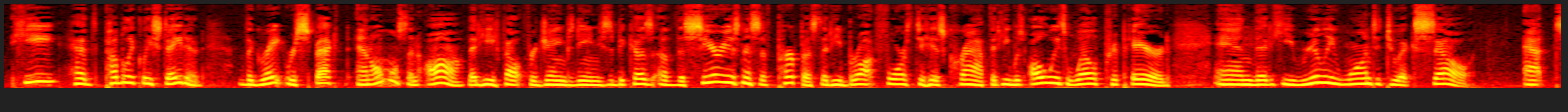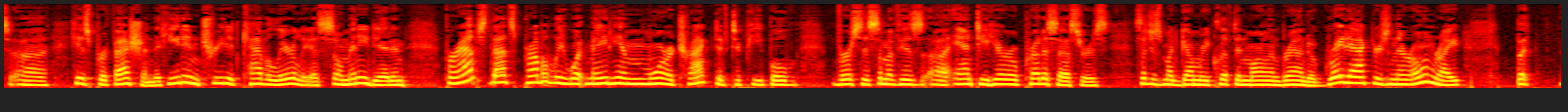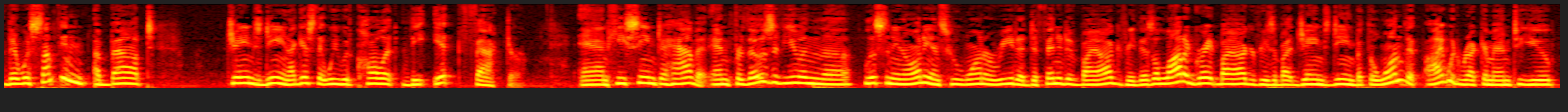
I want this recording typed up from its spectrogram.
he had publicly stated the great respect and almost an awe that he felt for James Dean. Said because of the seriousness of purpose that he brought forth to his craft, that he was always well prepared, and that he really wanted to excel at uh, his profession, that he didn't treat it cavalierly as so many did. And perhaps that's probably what made him more attractive to people versus some of his uh, anti hero predecessors, such as Montgomery Clift and Marlon Brando. Great actors in their own right, there was something about James Dean, I guess that we would call it the it factor. and he seemed to have it. And for those of you in the listening audience who want to read a definitive biography, there's a lot of great biographies about James Dean, but the one that I would recommend to you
